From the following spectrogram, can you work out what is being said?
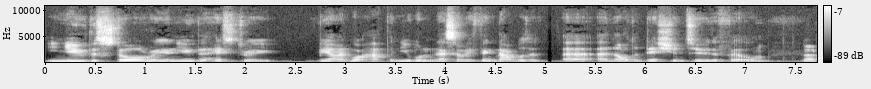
you knew the story and knew the history behind what happened, you wouldn't necessarily think that was a, uh, an odd addition to the film. No.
